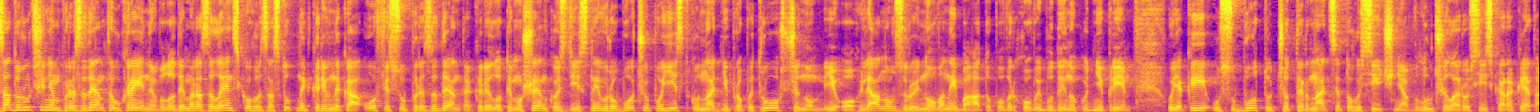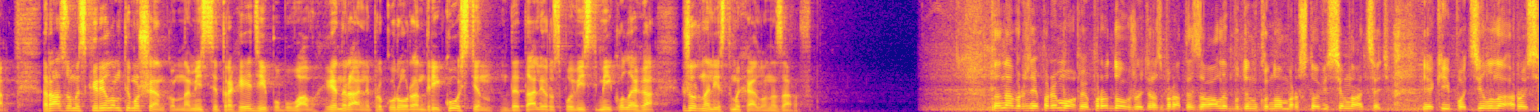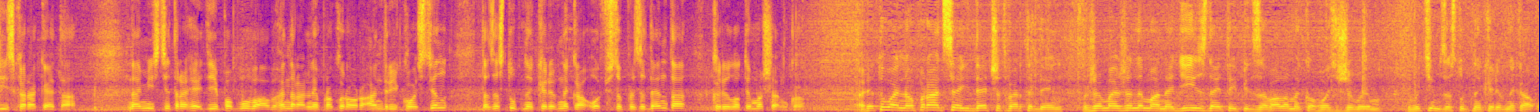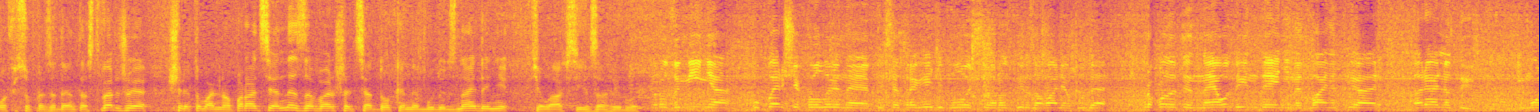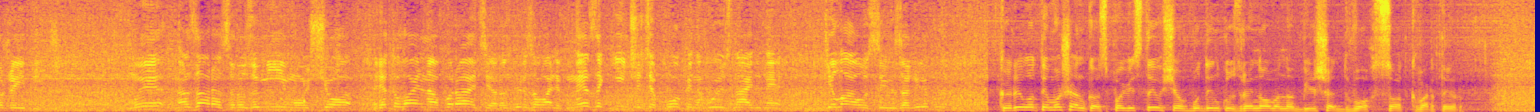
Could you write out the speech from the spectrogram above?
За дорученням президента України Володимира Зеленського, заступник керівника офісу президента Кирило Тимошенко здійснив робочу поїздку на Дніпропетровщину і оглянув зруйнований багатоповерховий будинок у Дніпрі, у який у суботу, 14 січня, влучила російська ракета. Разом із Кирилом Тимошенком на місці трагедії побував генеральний прокурор Андрій Костін. Деталі розповість мій колега, журналіст Михайло Назаров. На набережні перемоги продовжують розбирати завали будинку номер 118, в який поцілила російська ракета. На місці трагедії побував генеральний прокурор Андрій Костін та заступник керівника офісу президента Кирило Тимошенко. Рятувальна операція йде четвертий день. Вже майже нема надії знайти під завалами когось живим. Втім, заступник керівника офісу президента стверджує, що рятувальна операція не завершиться, доки не будуть знайдені тіла всіх загиблих. розуміння у перші хвилини після трагедії було, що розбір завалів буде проходити не один день, і не два, і не три, а реально тиждень, і може і більше. Ми на зараз розуміємо, що рятувальна операція, розбір завалів не закінчиться, поки не будуть знайдені тіла усіх загиблих. Кирило Тимошенко сповістив, що в будинку зруйновано більше 200 квартир.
